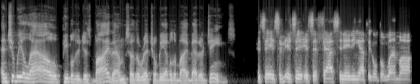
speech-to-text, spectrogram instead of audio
and should we allow people to just buy them so the rich will be able to buy better genes? It's a, it's a, it's a, it's a fascinating ethical dilemma.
